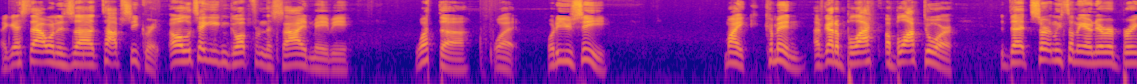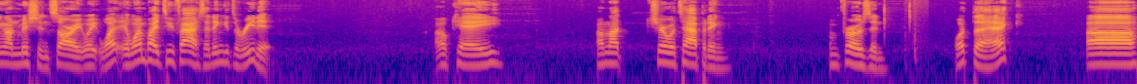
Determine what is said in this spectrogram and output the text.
I guess that one is uh, top secret. Oh, looks like you can go up from the side, maybe. What the? What? What do you see? Mike, come in. I've got a black a block door. that's certainly something I never bring on mission. Sorry. Wait, what? It went by too fast. I didn't get to read it. Okay. I'm not sure what's happening. I'm frozen. What the heck? Uh,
